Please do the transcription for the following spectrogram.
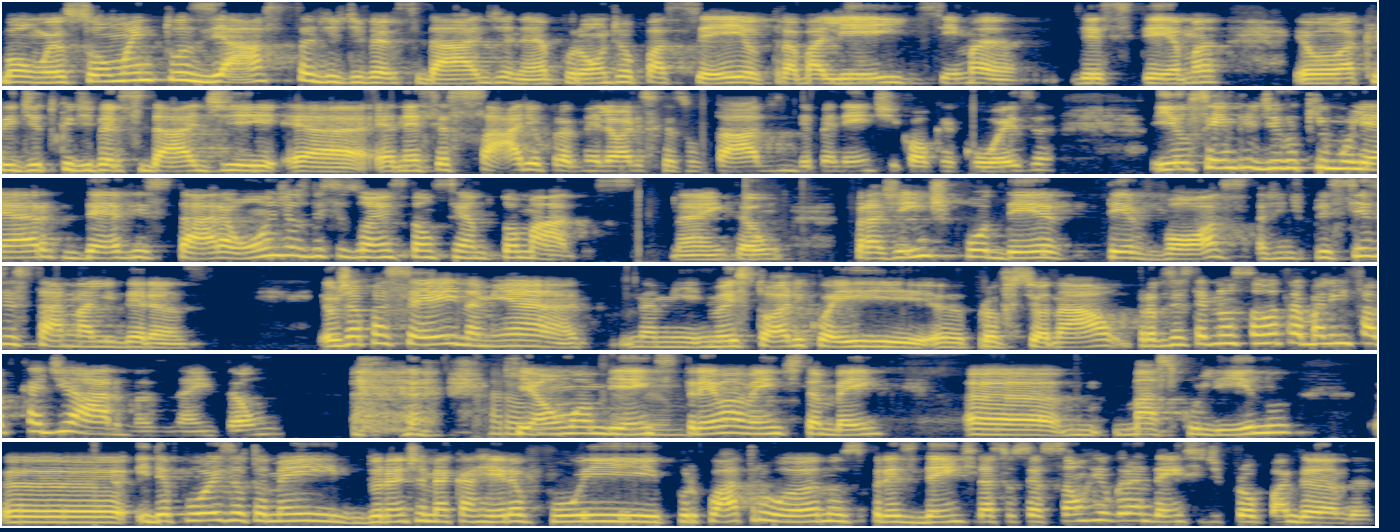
Bom, eu sou uma entusiasta de diversidade, né? Por onde eu passei, eu trabalhei em cima desse tema. Eu acredito que diversidade é, é necessário para melhores resultados, independente de qualquer coisa. E eu sempre digo que mulher deve estar onde as decisões estão sendo tomadas, né? Então, para a gente poder ter voz, a gente precisa estar na liderança. Eu já passei na minha, na minha no meu histórico aí uh, profissional, para vocês terem noção, eu trabalhei em fábrica de armas, né? Então, Caramba, que é um ambiente caramba. extremamente também uh, masculino. Uh, e depois eu também, durante a minha carreira, fui por quatro anos presidente da Associação Rio Grandense de Propaganda.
